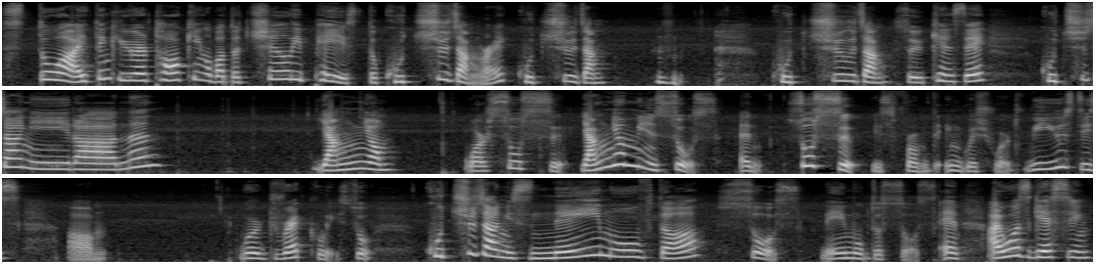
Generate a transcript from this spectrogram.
Store. I think you are talking about the chili paste. The 고추장, right? 고추장. 고추장. So you can say 고추장이라는 양념 or sauce. 양념 means sauce and sauce is from the English word. We use this um, word directly. So 고추장 is name of the sauce. Name of the sauce. And I was guessing,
